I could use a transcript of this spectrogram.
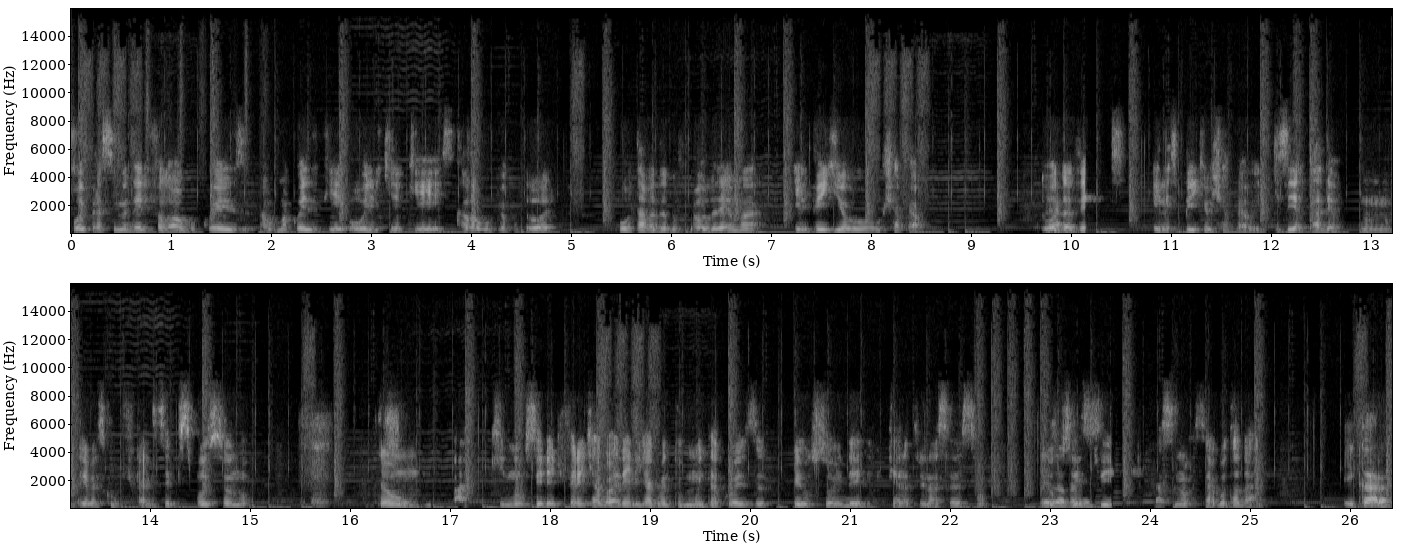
foi pra cima dele e falou algo coisa, alguma coisa que ou ele tinha que escalar algum jogador, ou tava dando problema, ele pediu o chapéu. Toda é. vez ele pediu o chapéu. Ele dizia, tá, deu, não, não tem mais como ficar. Ele sempre se posicionou. Então, Sim. acho que não seria diferente agora. Ele já aguentou muita coisa pelo sonho dele, que era treinar a seleção. Exatamente. Não sei se essa não vai ser a gota d'água. E, cara.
